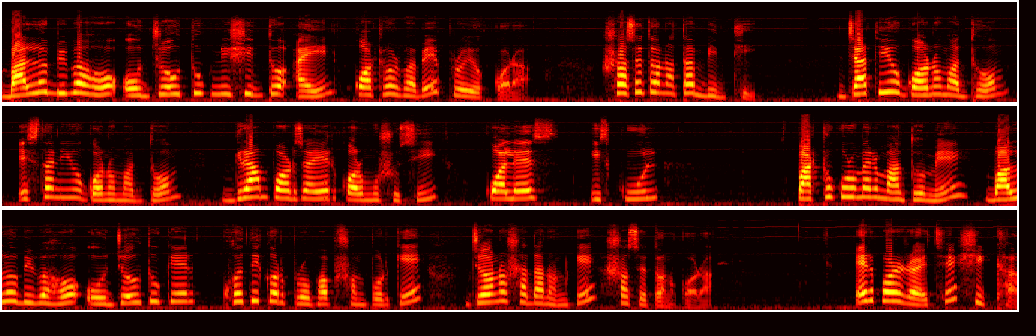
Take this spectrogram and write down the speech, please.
বাল্যবিবাহ ও যৌতুক নিষিদ্ধ আইন কঠোরভাবে প্রয়োগ করা। সচেতনতা বৃদ্ধি। জাতীয় গণমাধ্যম, স্থানীয় গণমাধ্যম, গ্রাম পর্যায়ের কর্মসূচি, কলেজ, স্কুল পাঠ্যক্রমের মাধ্যমে বাল্যবিবাহ ও যৌতুকের ক্ষতিকর প্রভাব সম্পর্কে জনসাধারণকে সচেতন করা। এরপরে রয়েছে শিক্ষা।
